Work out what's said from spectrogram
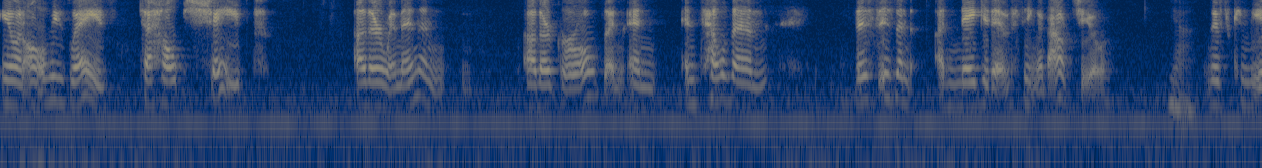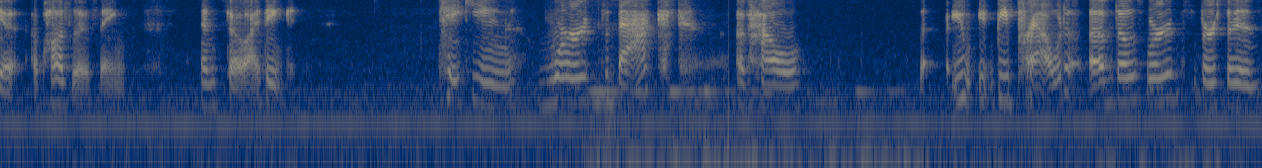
you know, in all these ways to help shape other women and other girls and, and, and tell them this isn't a negative thing about you. Yeah. This can be a, a positive thing. And so I think taking words back of how you be proud of those words versus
